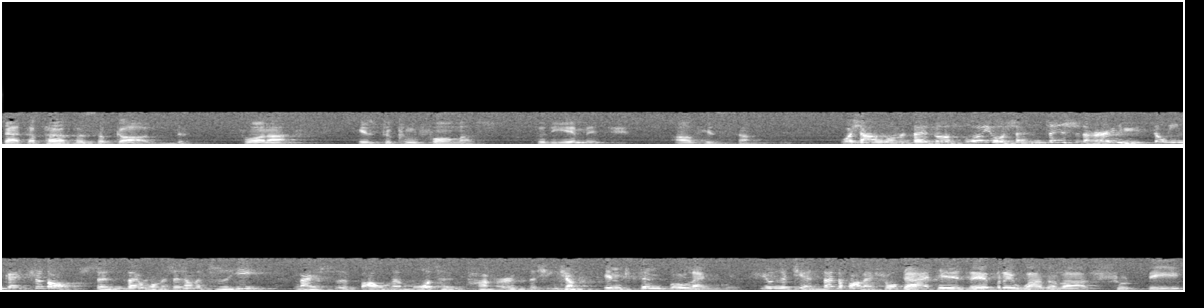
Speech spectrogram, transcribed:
that the purpose of God for us is to conform us to the image of His Son. 我想，我们在座所有神真实的儿女都应该知道，神在我们身上的旨意，乃是把我们磨成他儿子的形象。 In simple language, 用一个简单的话来说， that is, every one of us should be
